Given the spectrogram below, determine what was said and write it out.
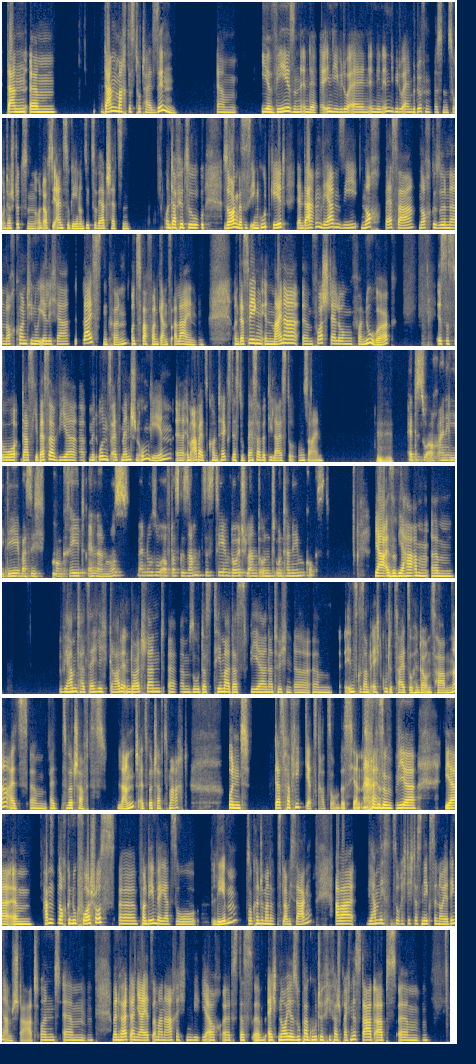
dann, ähm, dann macht es total Sinn, ähm, ihr Wesen in der individuellen, in den individuellen Bedürfnissen zu unterstützen und auf sie einzugehen und sie zu wertschätzen und dafür zu sorgen, dass es ihnen gut geht, denn dann werden sie noch besser, noch gesünder, noch kontinuierlicher leisten können und zwar von ganz allein. Und deswegen in meiner ähm, Vorstellung von New Work ist es so, dass je besser wir mit uns als Menschen umgehen äh, im Arbeitskontext, desto besser wird die Leistung sein. Mhm. Hättest du auch eine Idee, was sich konkret ändern muss, wenn du so auf das Gesamtsystem Deutschland und Unternehmen guckst? Ja, also wir haben, ähm, wir haben tatsächlich gerade in Deutschland ähm, so das Thema, dass wir natürlich eine ähm, insgesamt echt gute Zeit so hinter uns haben, ne? als, ähm, als Wirtschaftsland, als Wirtschaftsmacht. Und das verfliegt jetzt gerade so ein bisschen. Also wir, wir ähm, haben noch genug Vorschuss, äh, von dem wir jetzt so leben so könnte man das, glaube ich, sagen. Aber wir haben nicht so richtig das nächste neue Ding am Start. Und ähm, man hört dann ja jetzt immer Nachrichten, wie auch, äh, dass das äh, echt neue, super gute, vielversprechende Startups ähm,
